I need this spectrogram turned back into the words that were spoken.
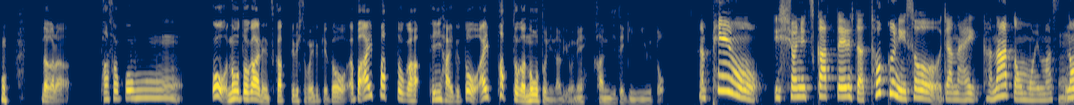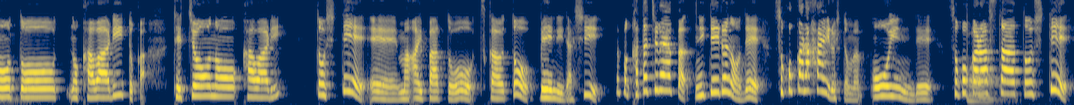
だから、パソコンをノート代わりに使ってる人もいるけど、やっぱ iPad が手に入ると iPad がノートになるよね。感じ的に言うと。ペンを一緒に使っている人は特にそうじゃないかなと思います。うんノートの代わりとか、手帳の代わりとして、えーまあ、iPad を使うと便利だし、やっぱ形がやっぱ似ているので、そこから入る人も多いんで、そこからスタートして、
